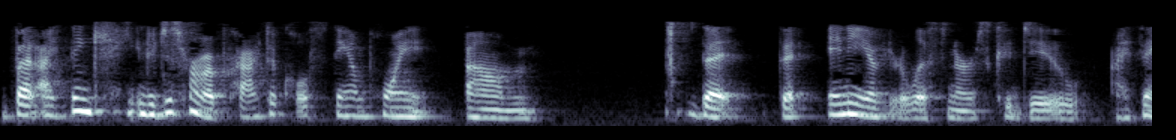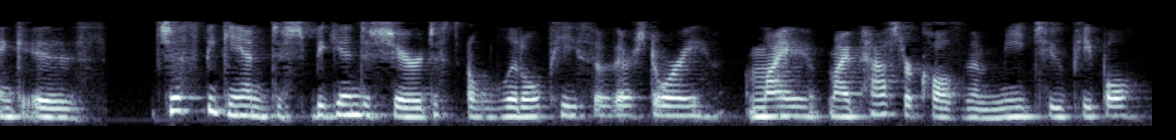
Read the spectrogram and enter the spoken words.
But I think, you know, just from a practical standpoint, um, that that any of your listeners could do, I think, is just began to sh- begin to share just a little piece of their story. My my pastor calls them me too people.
